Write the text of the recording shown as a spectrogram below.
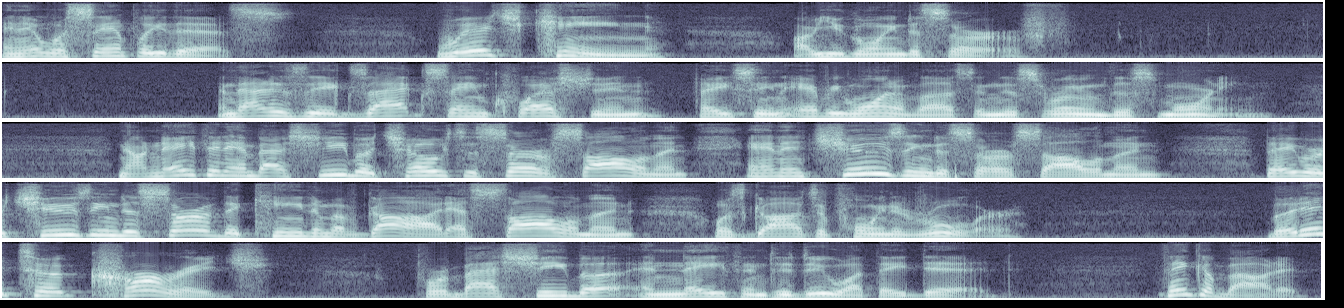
and it was simply this Which king are you going to serve? And that is the exact same question facing every one of us in this room this morning. Now, Nathan and Bathsheba chose to serve Solomon, and in choosing to serve Solomon, they were choosing to serve the kingdom of God as Solomon was God's appointed ruler. But it took courage for Bathsheba and Nathan to do what they did. Think about it.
